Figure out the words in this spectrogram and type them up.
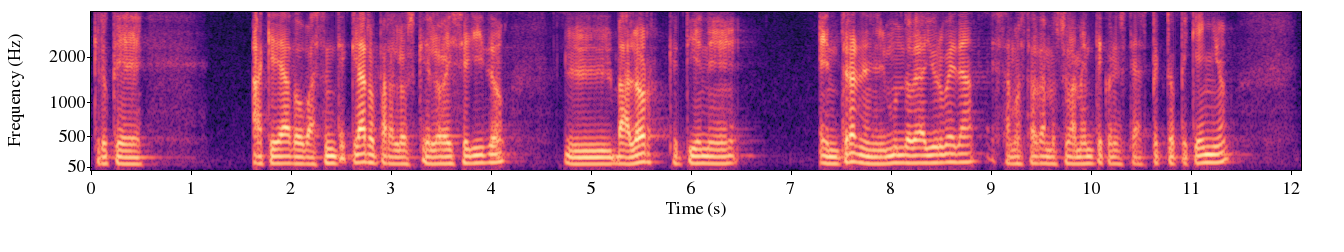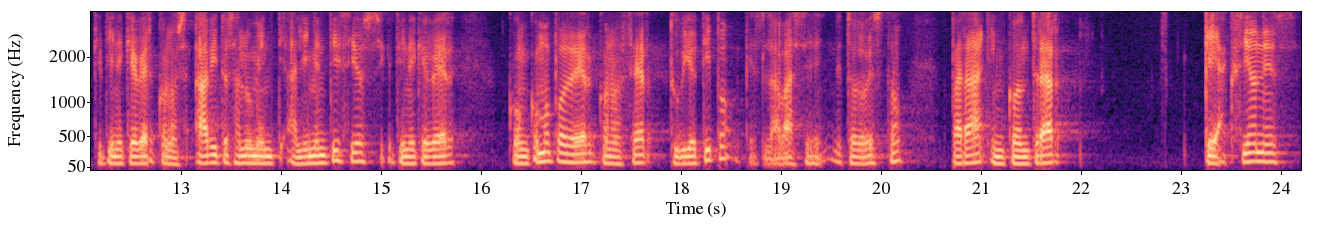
Creo que ha quedado bastante claro para los que lo he seguido el valor que tiene entrar en el mundo de la Ayurveda. Estamos tratando solamente con este aspecto pequeño que tiene que ver con los hábitos alimenticios y que tiene que ver con cómo poder conocer tu biotipo, que es la base de todo esto, para encontrar qué acciones,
